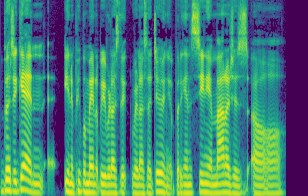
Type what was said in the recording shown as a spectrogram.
but again you know people may not be realize realize they're doing it but again senior managers are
